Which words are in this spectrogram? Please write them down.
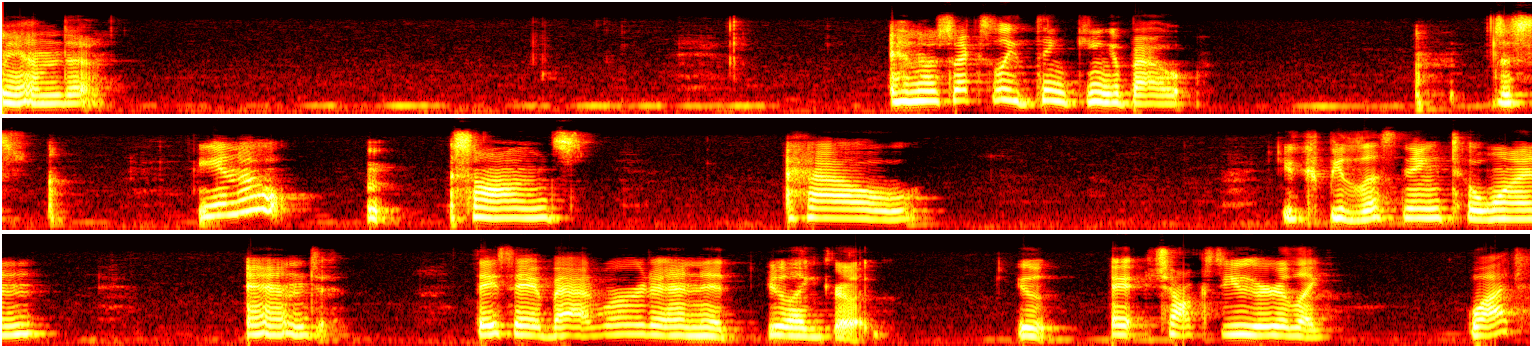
And uh, and I was actually thinking about just you know songs how you could be listening to one and they say a bad word and it you like you're like you it shocks you you're like what?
